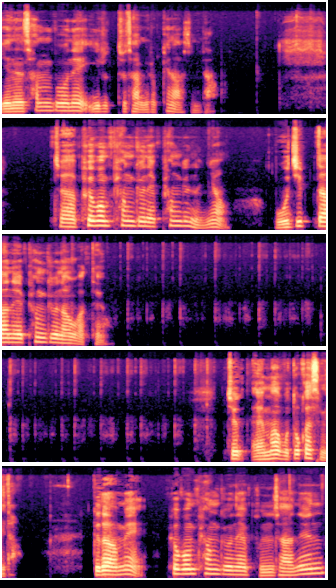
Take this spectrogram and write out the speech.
얘는 3분의 2 루트 3 이렇게 나왔습니다. 자, 표본 평균의 평균은요, 모집단의 평균하고 같아요. 즉, m하고 똑같습니다. 그 다음에 표본 평균의 분산은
